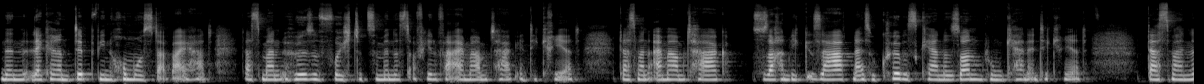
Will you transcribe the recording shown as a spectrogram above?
einen leckeren Dip wie ein Hummus dabei hat, dass man Hülsenfrüchte zumindest auf jeden Fall einmal am Tag integriert, dass man einmal am Tag so Sachen wie Saaten, also Kürbiskerne, Sonnenblumenkerne integriert, dass man,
